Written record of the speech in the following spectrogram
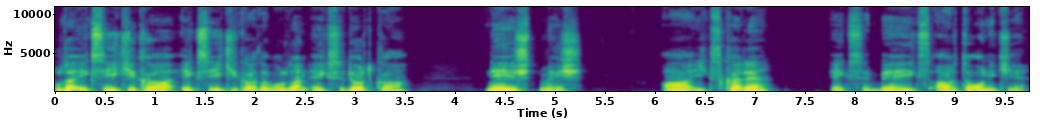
Burada eksi 2k. Eksi 2k da buradan eksi 4k. Ne eşitmiş? ax kare eksi bx artı 12'ye.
